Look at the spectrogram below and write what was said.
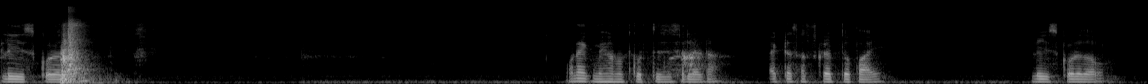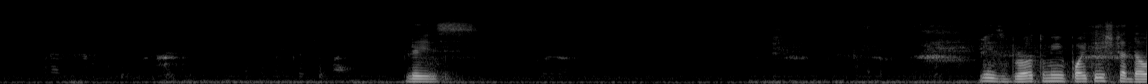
প্লিজ করে দাও। অনেক মেহনত করতেছে ছেলেটা, একটা সাবস্ক্রাইব তো পায়। প্লিজ করে দাও। প্লিজ প্লিজ ব্রো তুমি পঁয়ত্রিশটা দাও,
